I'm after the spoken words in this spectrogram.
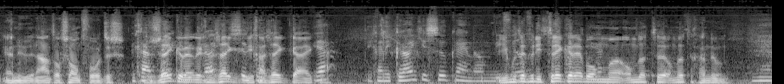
En nu een aantal Zandvoorters, Die gaan zeker, die, gaan zeker, die gaan zeker kijken. Ja, die gaan die krantjes zoeken en dan die je moet even die trigger hebben om, eh, om, dat, eh, om dat te gaan doen. Ja.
